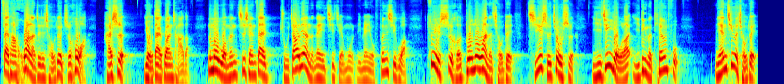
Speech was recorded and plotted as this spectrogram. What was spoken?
在他换了这支球队之后啊，还是有待观察的。那么我们之前在主教练的那一期节目里面有分析过，最适合多诺万的球队其实就是。已经有了一定的天赋，年轻的球队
